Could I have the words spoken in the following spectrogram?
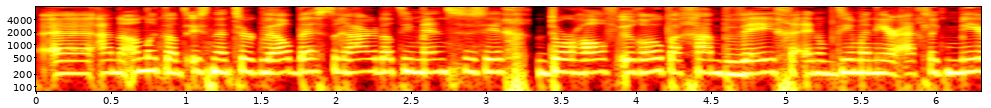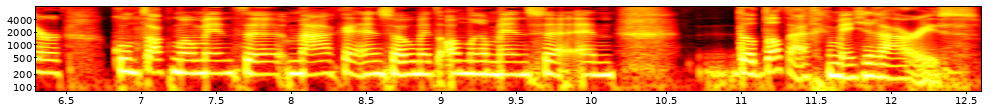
Eh, aan de andere kant is het natuurlijk wel best raar dat die mensen zich door half Europa gaan bewegen. En op die manier eigenlijk meer contactmomenten maken en zo met andere mensen. En dat dat eigenlijk een beetje raar is.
